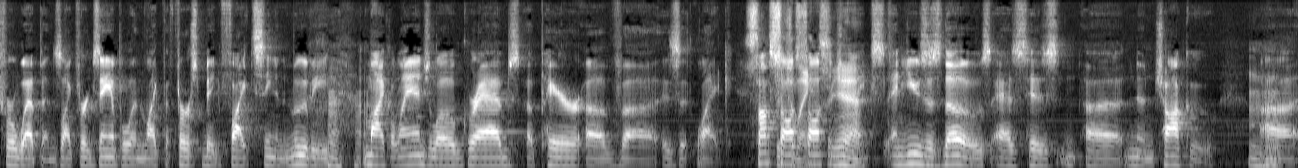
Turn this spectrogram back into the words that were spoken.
for weapons. Like for example, in like the first big fight scene in the movie, Michelangelo grabs a pair of uh, is it like Sausage sau- links, sausage yeah. links and uses those as his uh, nunchaku. Mm-hmm. Uh,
